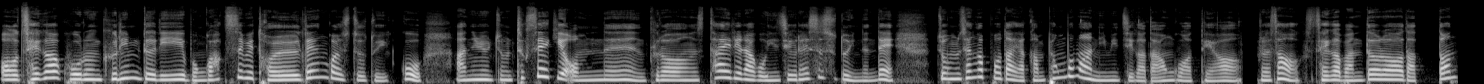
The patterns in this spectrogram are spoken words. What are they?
어, 제가 고른 그림들이 뭔가 학습이 덜 된 걸 수도 있고 아니면 좀 특색이 없는 그런 스타일이라고 인식을 했을 수도 있는데 좀 생각보다 약간 평범한 이미지가 나온 것 같아요. 그래서 제가 만들어 놨던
